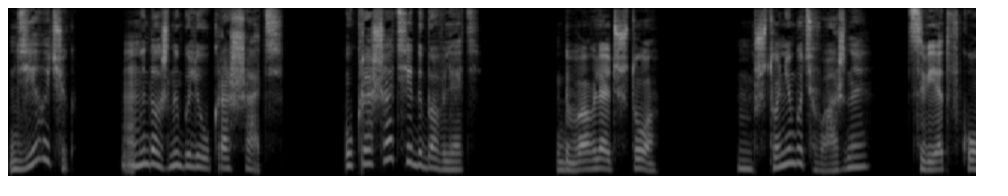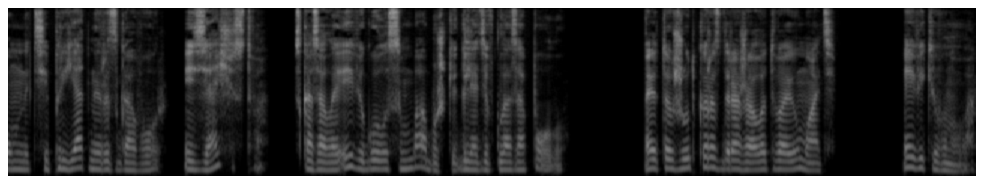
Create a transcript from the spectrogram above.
«Девочек? Мы должны были украшать. Украшать и добавлять. Добавлять что? Что-нибудь важное. Цвет в комнате, приятный разговор, изящество, сказала Эви голосом бабушки, глядя в глаза Полу. Это жутко раздражало твою мать. Эви кивнула.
